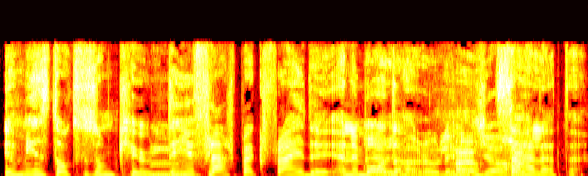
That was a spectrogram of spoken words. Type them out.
Jag minns det också som kul. Det är ju Flashback Friday. Är ni beredda? Oj. Ja, ja. Så här lät det.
